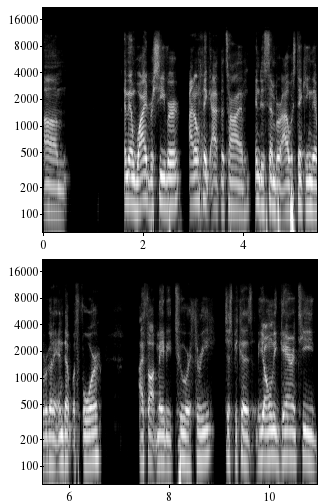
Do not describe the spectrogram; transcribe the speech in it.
Um, and then wide receiver, I don't think at the time in December, I was thinking they were going to end up with four. I thought maybe two or three, just because the only guaranteed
